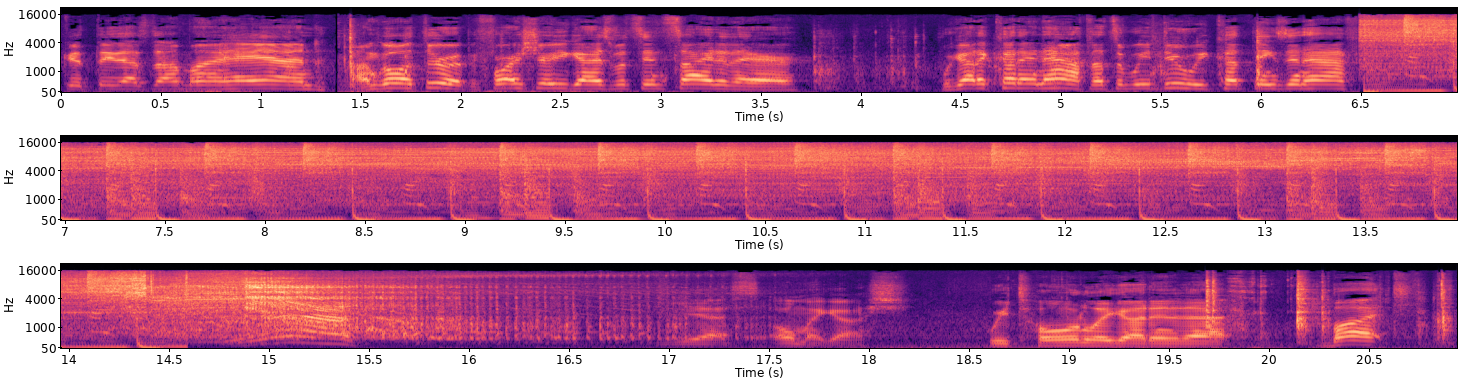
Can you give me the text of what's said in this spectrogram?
Good thing that's not my hand. I'm going through it before I show you guys what's inside of there. We gotta cut it in half. That's what we do. We cut things in half. Yes! Oh my gosh. We totally got into that. But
